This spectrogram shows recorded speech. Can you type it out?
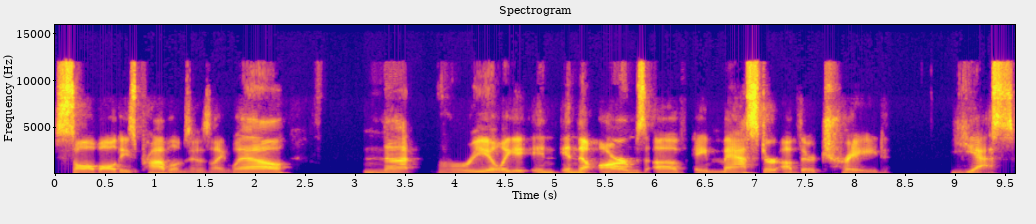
solve all these problems. And it's like, well, not really. In in the arms of a master of their trade, yes.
